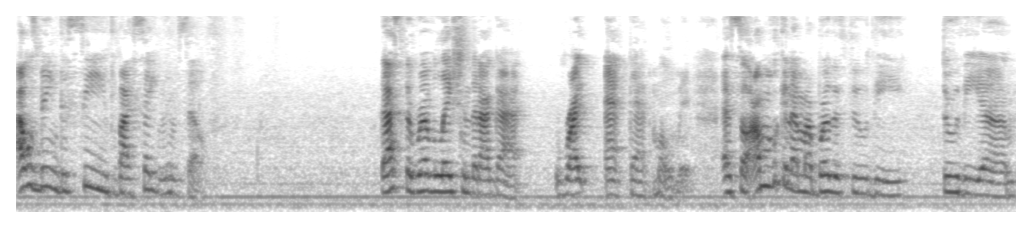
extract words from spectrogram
I was being deceived by Satan himself. That's the revelation that I got right at that moment. And so I'm looking at my brother through the through the um,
